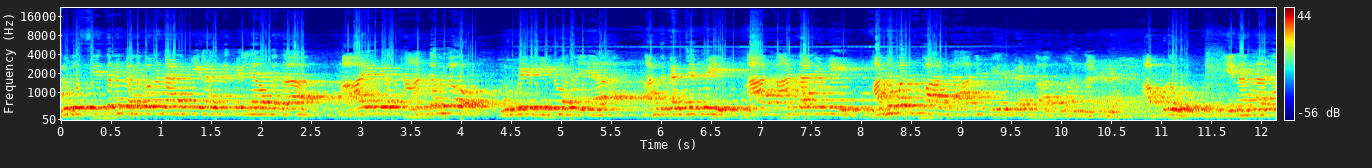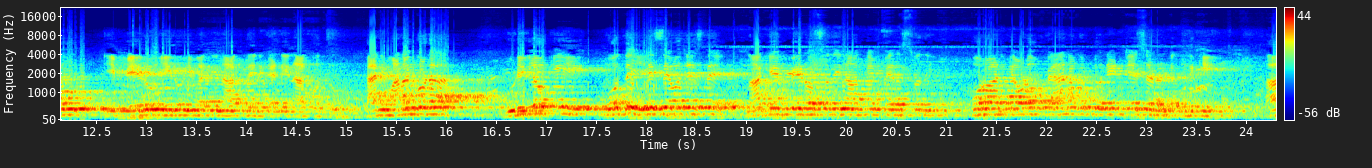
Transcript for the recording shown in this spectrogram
నువ్వు సీతను కనుగొనడానికి లంకకి వెళ్ళావు కదా. ఆ యొక్క కాండంలో నువ్వే హీరో అయ్యా. అందుకని చెప్పి ఆ కాండానికి హనుమత్ పాండ అని పేరు పెడతాను అన్నాడు. అప్పుడు ఈయనన్నాడు ఈ పేరు హీరో ఇవన్నీ నాకు దేనికండి నాకు వద్దు కానీ మనం కూడా గుడిలోకి పోతే ఏ సేవ చేస్తే నాకేం పేరు వస్తుంది నాకేం పేరు వస్తుంది? పూర్వానికి ఎవడో ఫ్యాన్ ఒకటి డొనేట్ చేశాడంట గుడికి. ఆ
